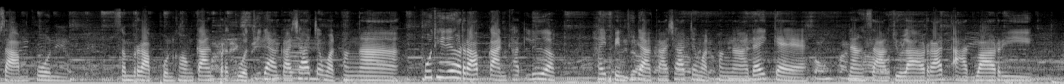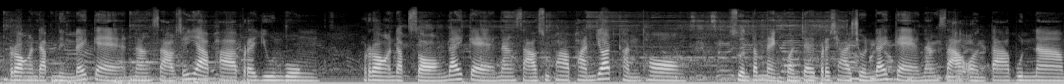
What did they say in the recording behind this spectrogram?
33 คนสำหรับผลของการประกวดที่ดากาชาติจังหวัดพังงา ผู้ที่ได้รับการคัดเลือก ให้เป็นธิดากาชาติจังหวัดพังงาได้แก่ นางสาวจุฬารัตน์อาจวารี รองอันดับหนึ่งได้แก่ นางสาวชยาภาประยูนวงศ์รองอันดับสองได้แก่นางสาวสุภาพันธ์ยอดขันทอง ส่วนตำแหน่งขวัญใจประชาชนได้แก่นางสาวอ่อนตาบุญนาม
